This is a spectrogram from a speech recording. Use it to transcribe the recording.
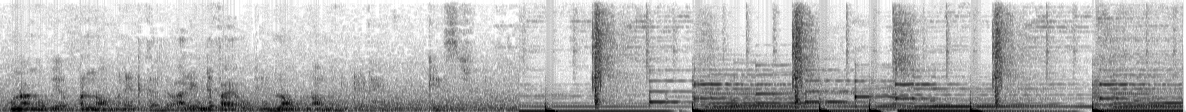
ਉਹਨਾਂ ਨੂੰ ਵੀ ਆਪਾਂ ਨੋਮੀਨੇਟ ਕਰ ਲਿਆ। ਆਇਡੈਂਟੀਫਾਈ ਹੋ ਗਿਆ ਨੋਮੀਨੇਟਡ ਹੈ।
